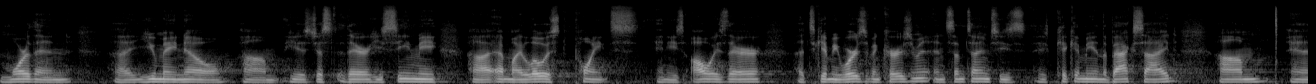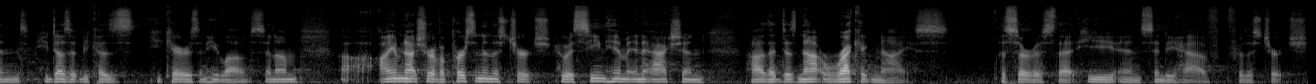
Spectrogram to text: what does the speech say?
more than uh, you may know. Um, he is just there. He's seen me uh, at my lowest points, and he's always there uh, to give me words of encouragement. And sometimes he's, he's kicking me in the backside, um, and he does it because he cares and he loves. And I'm, I am not sure of a person in this church who has seen him in action uh, that does not recognize the service that he and Cindy have for this church.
